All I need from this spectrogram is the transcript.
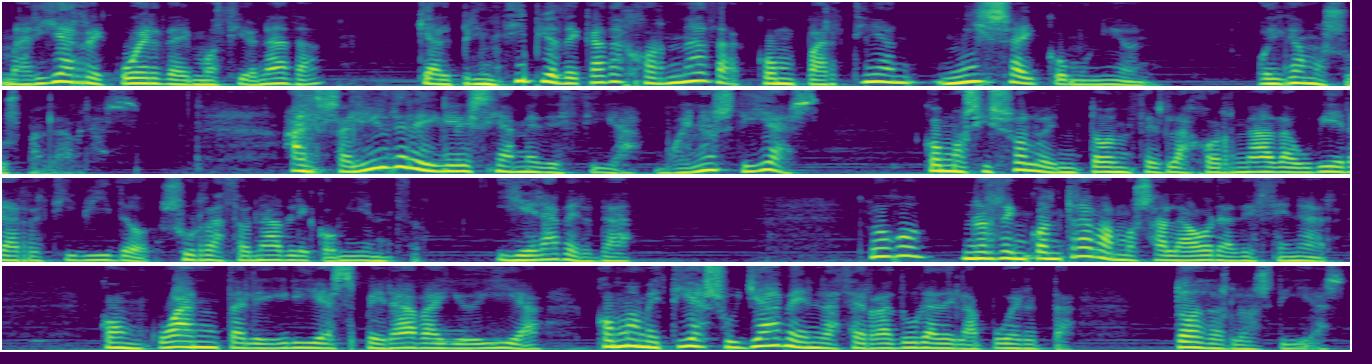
María recuerda emocionada que al principio de cada jornada compartían misa y comunión. Oigamos sus palabras. Al salir de la iglesia me decía, buenos días, como si sólo entonces la jornada hubiera recibido su razonable comienzo. Y era verdad. Luego nos reencontrábamos a la hora de cenar. Con cuánta alegría esperaba y oía cómo metía su llave en la cerradura de la puerta, todos los días,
